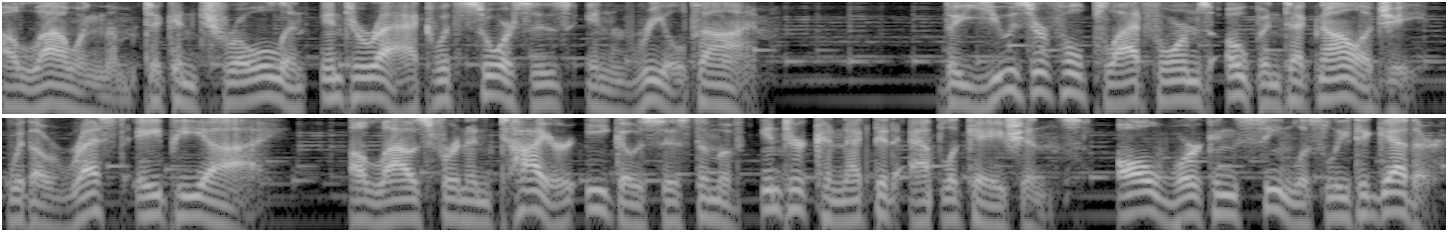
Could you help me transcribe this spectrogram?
allowing them to control and interact with sources in real time. The Userful platform's open technology with a REST API allows for an entire ecosystem of interconnected applications, all working seamlessly together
